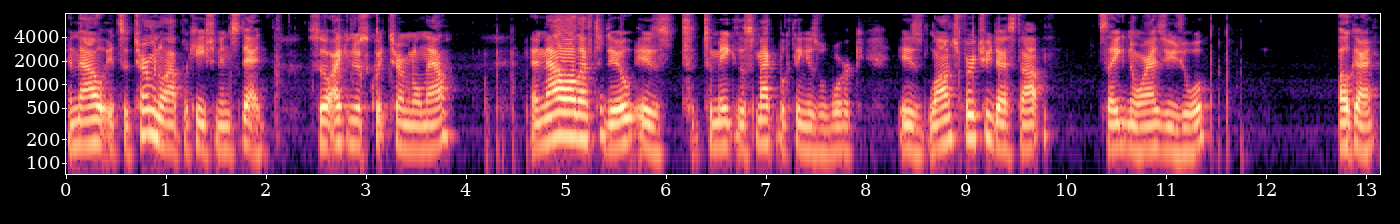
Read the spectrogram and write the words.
and now it's a terminal application instead. So I can just quit terminal now. And now all I have to do is, to, to make this SmackBook thing is work, is launch Virtue Desktop. Say ignore as usual. Okay.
